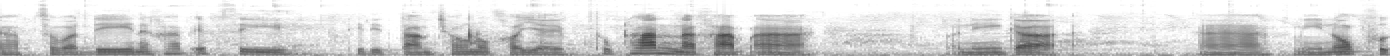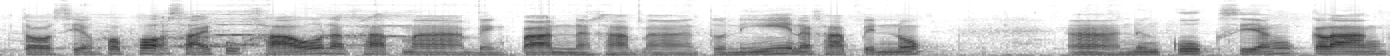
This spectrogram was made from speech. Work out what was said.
กับสวัสดีนะครับ FC ที่ติดตามช่องนกเขาใหญ่ทุกท่านนะครับอ่าวันนี้ก็อ่ามีนกฝึกต่อเสียงเพาะๆสายภูเขานะครับมาแบ่งปันนะครับอ่าตัวนี้นะครับเป็นนกอ่าหนึ่งกุกเสียงกลางเ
